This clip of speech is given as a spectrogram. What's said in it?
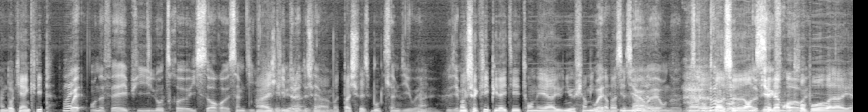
Hein, donc il y a un clip, Ouais. Ouais. on a fait. Et puis l'autre, euh, il sort euh, samedi. ouais, le j'ai clip vu de la deuxième. sur votre page Facebook. Samedi, ouais. Deuxième Donc ce clip. il a été tourné à Unieux, Firminy Ouais, ah bah, c'est ça. ouais, on a, dans, Euh, ce entrepôt, on a bien eu célèbre froid, ouais. entrepôt, voilà. il y a-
